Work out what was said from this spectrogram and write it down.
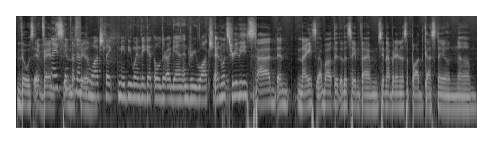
those events. It's a events nice thing in for the them to watch, like maybe when they get older again and rewatch it. And what's really sad and nice about it at the same time, sinabi nila sa podcast na yun, um,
